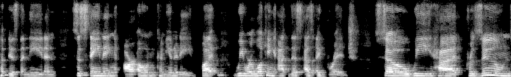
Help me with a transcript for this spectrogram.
is the need and sustaining our own community. But hmm. we were looking at this as a bridge. So we had presumed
